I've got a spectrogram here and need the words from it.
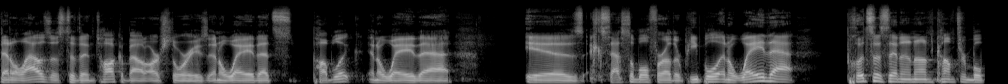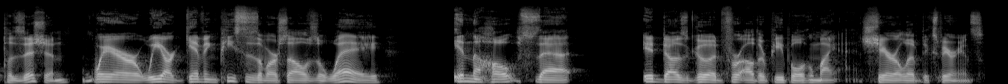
that allows us to then talk about our stories in a way that's public, in a way that is accessible for other people, in a way that puts us in an uncomfortable position where we are giving pieces of ourselves away in the hopes that it does good for other people who might share a lived experience.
